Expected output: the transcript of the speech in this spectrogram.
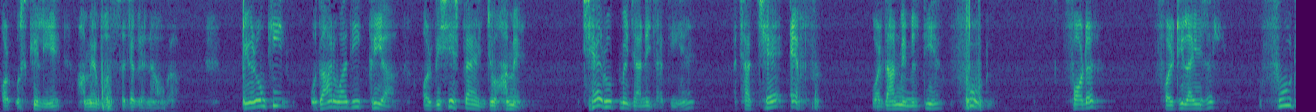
और उसके लिए हमें बहुत सजग रहना होगा। पेड़ों की उदारवादी क्रिया और विशेषताएँ जो हमें छह रूप में जानी जाती हैं। अच्छा छह एफ़ वरदान में मिलती हैं। Food fodder fertiliser food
